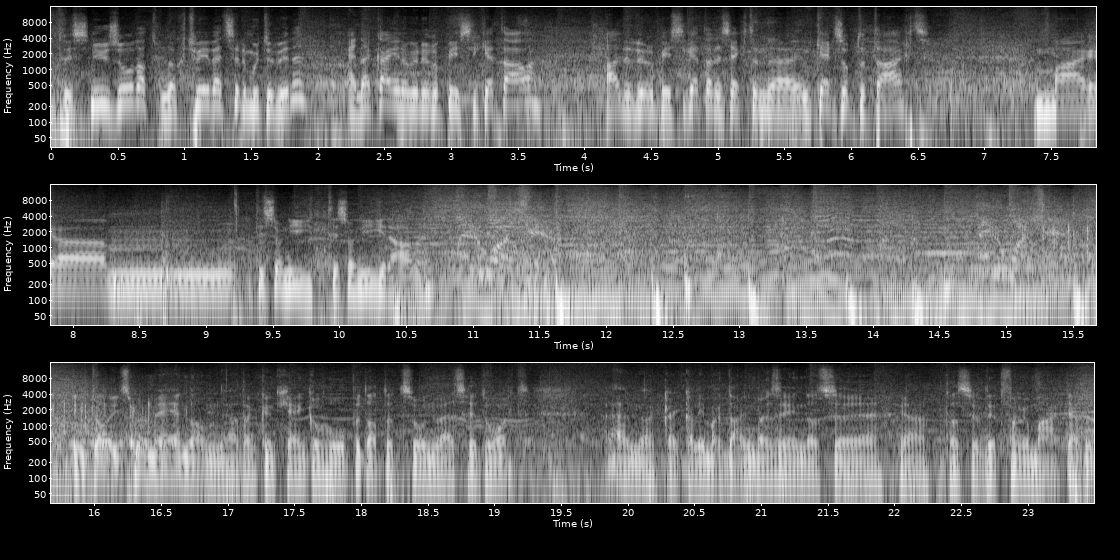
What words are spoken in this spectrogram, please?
Het is nu zo dat we nog twee wedstrijden moeten winnen en dan kan je nog een Europees ticket halen. Ah, de Europese ticket dat is echt een, een kers op de taart. Maar um, het, is nog niet, het is nog niet gedaan. Hè. Deed al iets met mij en dan, ja, dan kun je enkel hopen dat het zo'n wedstrijd wordt. En dan kan ik alleen maar dankbaar zijn dat ze, ja, dat ze er dit van gemaakt hebben.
